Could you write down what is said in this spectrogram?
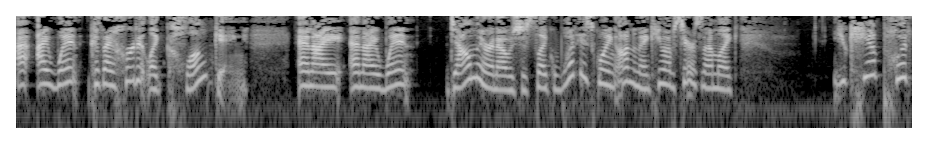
I, I went, cause I heard it like clunking and I, and I went down there and I was just like, what is going on? And I came upstairs and I'm like, you can't put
